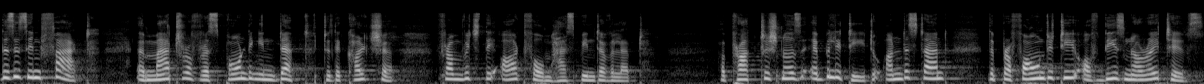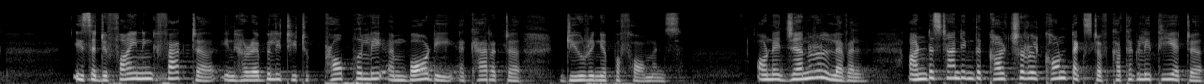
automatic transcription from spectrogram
This is, in fact, a matter of responding in depth to the culture from which the art form has been developed. A practitioner's ability to understand the profundity of these narratives is a defining factor in her ability to properly embody a character during a performance. On a general level, understanding the cultural context of Kathakali theatre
